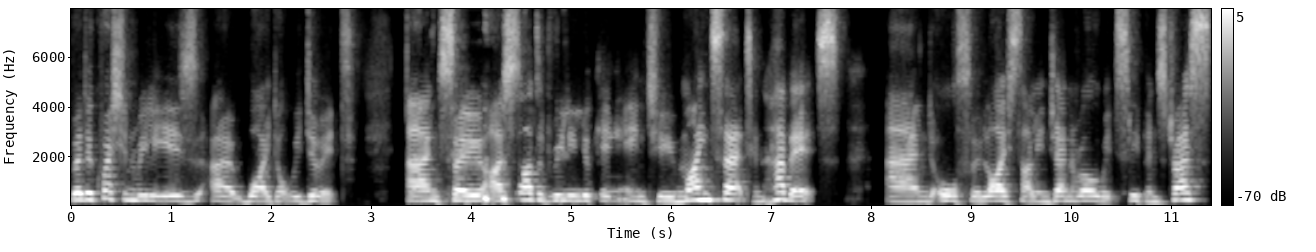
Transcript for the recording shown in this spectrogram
But the question really is, uh, why don't we do it? And so I started really looking into mindset and habits and also lifestyle in general with sleep and stress.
